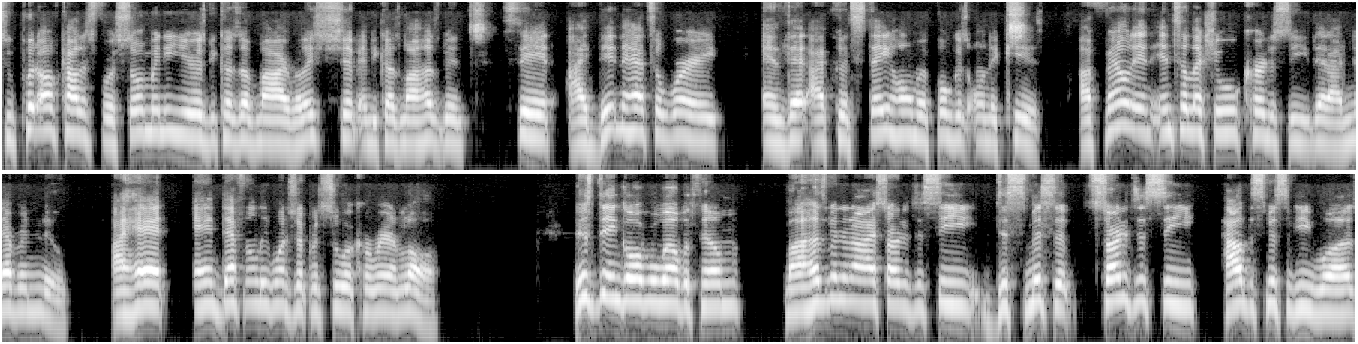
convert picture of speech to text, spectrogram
to put off college for so many years because of my relationship and because my husband said I didn't have to worry and that I could stay home and focus on the kids. I found an intellectual courtesy that I never knew. I had and definitely wanted to pursue a career in law. This didn't go over well with him. My husband and I started to see dismissive, started to see how dismissive he was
